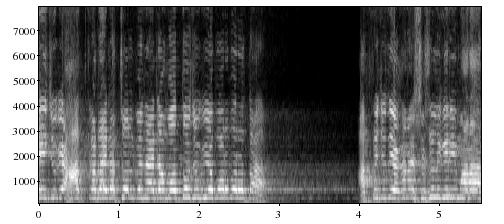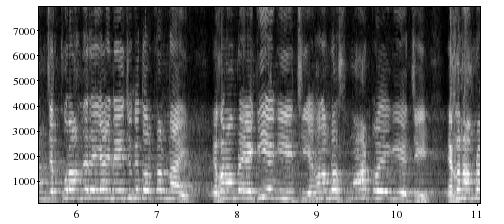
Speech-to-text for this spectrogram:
এই যুগে হাত কাটা, এটা চলবে না, এটা মধ্যযুগীয় বর্বরতা। আপনি যদি এখানে সুশীলগিরি মারান যে কোরআনের এই আইন এই যুগে দরকার নাই, এখন আমরা এগিয়ে গিয়েছি, এখন আমরা স্মার্ট হয়ে গিয়েছি, এখন আমরা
